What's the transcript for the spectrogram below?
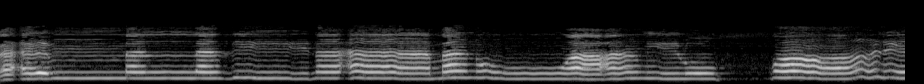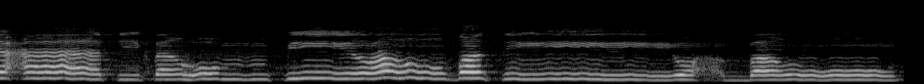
فأما الذين آمنوا وعملوا الصالحات فهم في روضة يحبرون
